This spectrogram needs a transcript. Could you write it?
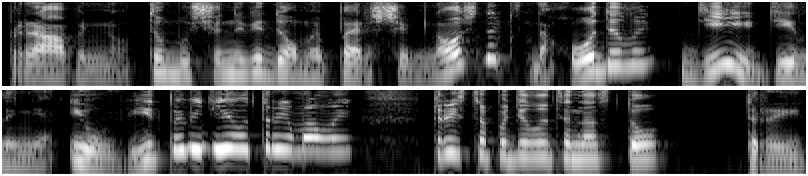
правильно, тому що невідомий перший множник знаходили дію ділення. І у відповіді отримали 300 поділити на 100 3.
